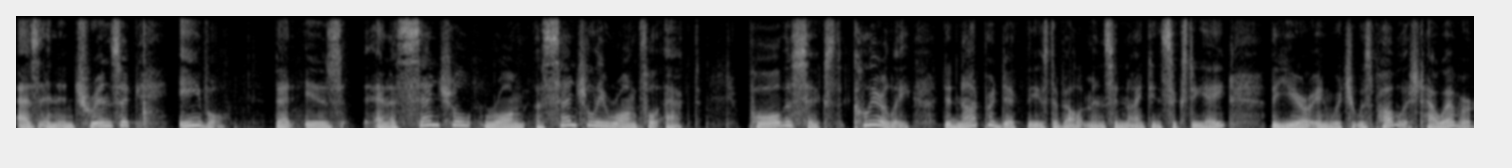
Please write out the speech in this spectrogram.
as an intrinsic evil that is an essential wrong, essentially wrongful act. Paul VI clearly did not predict these developments in 1968, the year in which it was published. However,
